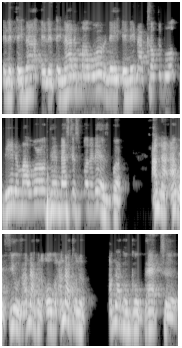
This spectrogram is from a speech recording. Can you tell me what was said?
And if they not and if they not in my world and they and they not comfortable being in my world, then that's just what it is. But I'm not, I refuse. I'm not gonna over, I'm not gonna I'm not gonna go back to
